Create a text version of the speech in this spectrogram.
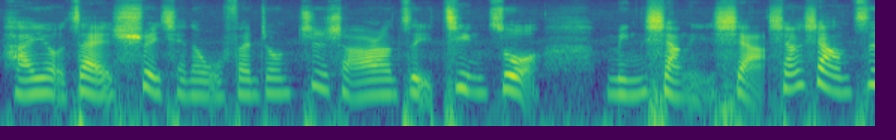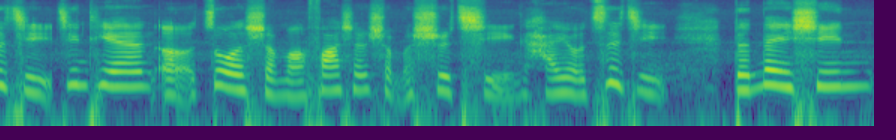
还有在睡前的五分钟至少要让自己静坐。冥想一下，想想自己今天呃做什么，发生什么事情，还有自己的内心，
